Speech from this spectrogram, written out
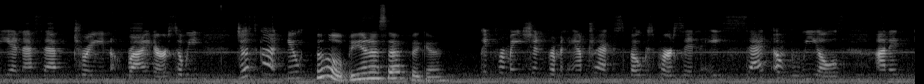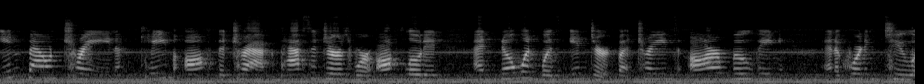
BNSF train riders. So we just got new Oh, BNSF again. information from an Amtrak spokesperson. A set of wheels on an inbound train came off the track. Passengers were offloaded and no one was injured, but trains are moving. And according to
